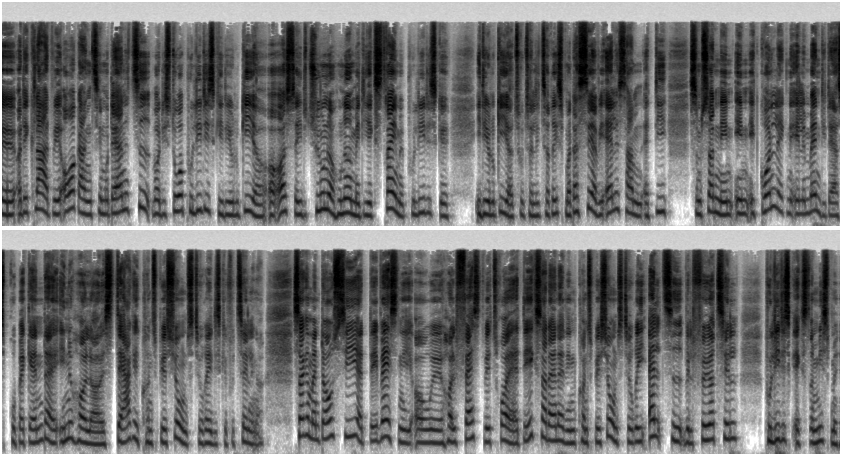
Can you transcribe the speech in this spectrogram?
Øh, og det er klart, at ved overgangen til moderne tid, hvor de store politiske ideologier, og også i det 20. århundrede med de ekstreme politiske ideologier og totalitarismer, der ser vi alle sammen, at de som sådan en, en, et grundlæggende element i deres propaganda indeholder stærke konspirationsteoretiske fortællinger. Så kan man dog sige, at det er væsentligt at øh, holde fast ved, tror jeg, at det ikke er sådan, at en konspirationsteori altid vil føre til politisk ekstremisme.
